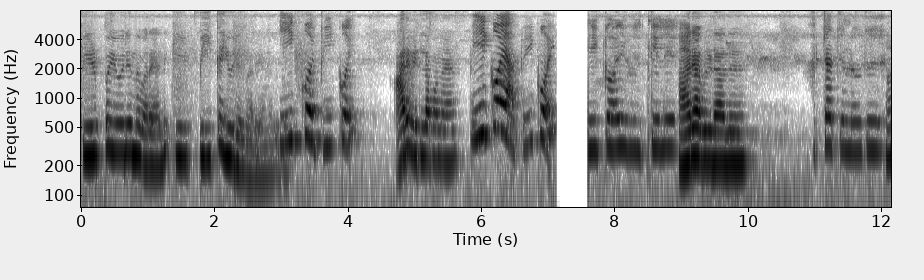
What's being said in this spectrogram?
കീഴ്പ്പയ്യൂര് എന്ന് പറയാണ്ട് കീ പീക്കയ്യൂര് എന്ന് പറയാണ് ആരെ വീട്ടിലാ പോന്നെ? ആരാ വീടാത് പിന്നാരെ ആ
